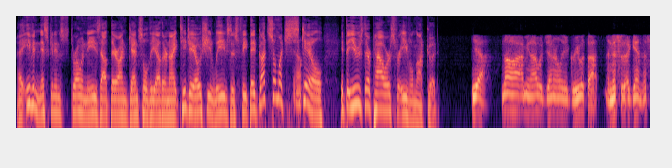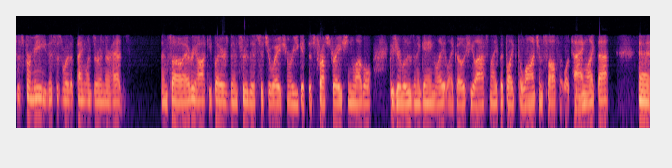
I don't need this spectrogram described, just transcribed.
Uh, even Niskanen's throwing these out there on Guentzel the other night. TJ Oshie leaves his feet. They've got so much skill, yet they use their powers for evil, not good. Yeah. No, I mean, I would generally agree with that. And this is, again, this is for me, this is where the Penguins are in their heads. And so every hockey player has been through this situation where you get this frustration level because you're losing a game late like Oshie last night, but like to launch himself at Letang like that uh,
